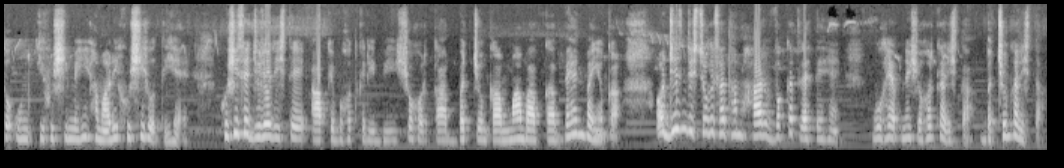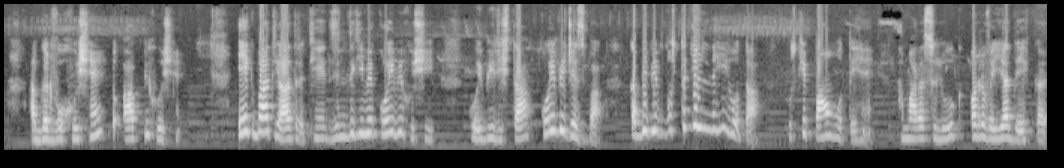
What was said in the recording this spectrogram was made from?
तो उनकी खुशी में ही हमारी खुशी होती है। खुशी से जुड़े रिश्ते आपके बहुत करीबी, शोहर का, बच्चों का, माँ बाप का, बहन भाइयों का और जिन रिश्तों के साथ हम हर वक्त रहते हैं वो है अपने शोहर का रिश्ता, बच्चों का रिश्ता। अगर वो खुश हैं तो आप भी खुश हैं। एक बात याद रखें, ज़िंदगी में कोई भी खुशी, कोई भी रिश्ता, कोई भी जज्बा कभी भी मुस्तकिल नहीं होता। उसके पाँव होते हैं। हमारा सलूक और रवैया देखकर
